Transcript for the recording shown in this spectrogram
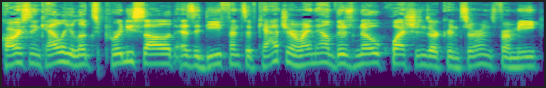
Carson Kelly looks pretty solid as a defensive catcher. And right now, there's no questions or concerns for me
